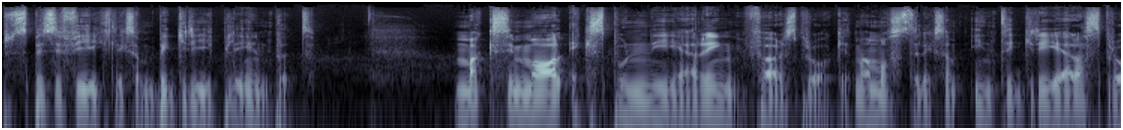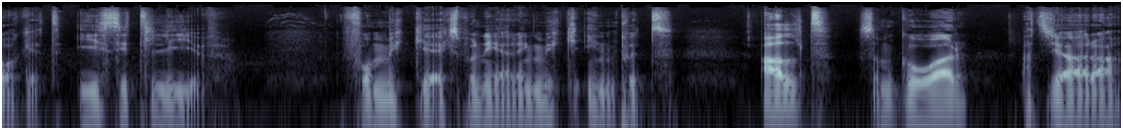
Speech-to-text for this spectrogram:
specifikt liksom begriplig input. Maximal exponering för språket, man måste liksom integrera språket i sitt liv Få mycket exponering, mycket input Allt som går att göra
